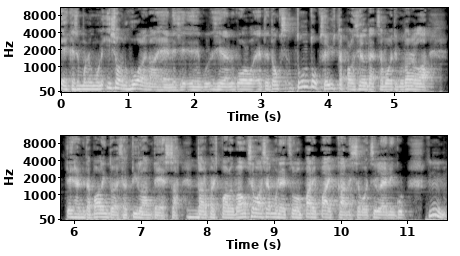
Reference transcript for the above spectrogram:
ehkä semmoinen mun isoin huolenaiheeni si- niin kuin siinä niin kuin ollut, että, että onko, tuntuuko se yhtä paljon siltä, että sä voit niin kuin todella tehdä niitä valintoja siellä tilanteessa mm. tarpeeksi paljon, vai onko se vaan semmoinen, että sulla on pari paikkaa, missä voit silleen niin kuin, hmm,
